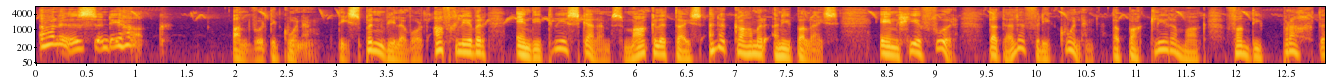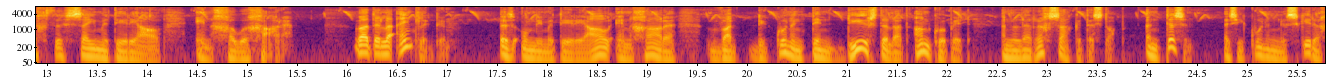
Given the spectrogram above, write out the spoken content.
"Alles in die hak," antwoord die koning. Die spinwiele word afgelewer en die twee skelms maak hulle tuis in 'n kamer in die paleis en gee voor dat hulle vir die koning 'n pak klere maak van die pragtigste symateriaal en goue gare. Wat hulle eintlik doen is om die materiaal en gare wat die koning ten duurste laat aankoop het in hulle rugsakke te stop. Intussen is die koning nuuskierig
